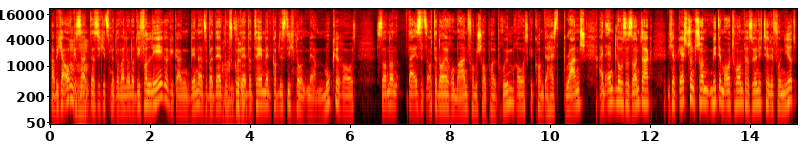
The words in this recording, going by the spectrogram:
Habe ich ja auch mhm. gesagt, dass ich jetzt mittlerweile unter die Verleger gegangen bin. Also bei Dead Looks Good Entertainment kommt jetzt nicht nur mehr Mucke raus, sondern da ist jetzt auch der neue Roman vom Jean-Paul Prüm rausgekommen. Der heißt Brunch, ein endloser Sonntag. Ich habe gestern schon mit dem Autoren persönlich telefoniert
